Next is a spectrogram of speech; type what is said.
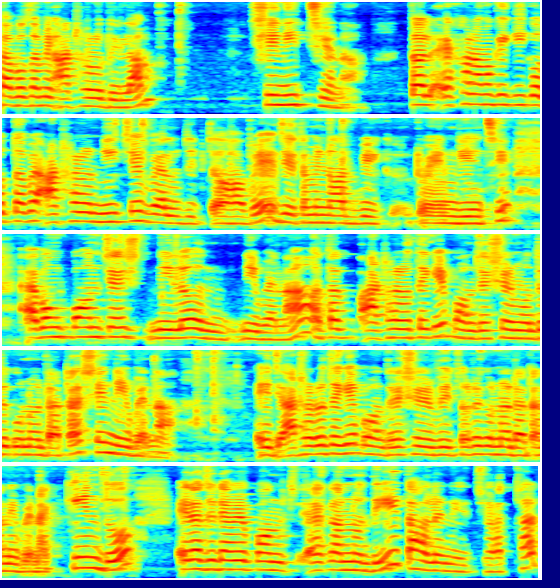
সাপোজ আমি আঠারো দিলাম, সে নিচ্ছে না। তাহলে এখন আমাকে কি করতে হবে? আঠারো নিচে ভ্যালু দিতে হবে, যেহেতু আমি নট টোয়েন দিয়েছি। এবং পঞ্চাশ নিলেও নিবে না, অর্থাৎ আঠারো থেকে পঞ্চাশের মধ্যে কোনো ডাটা সে নেবে না। এই যে আঠারো থেকে পঞ্চাশের ভিতরে কোনো ডাটা নেবে না। কিন্তু এটা যদি আমি পঞ্চ, একান্ন দিই, তাহলে নিচ্ছে। অর্থাৎ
